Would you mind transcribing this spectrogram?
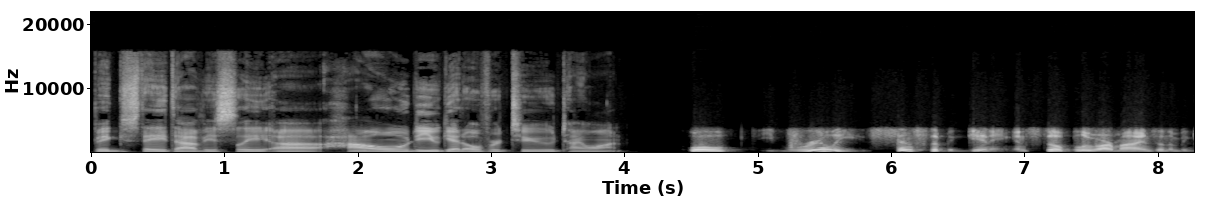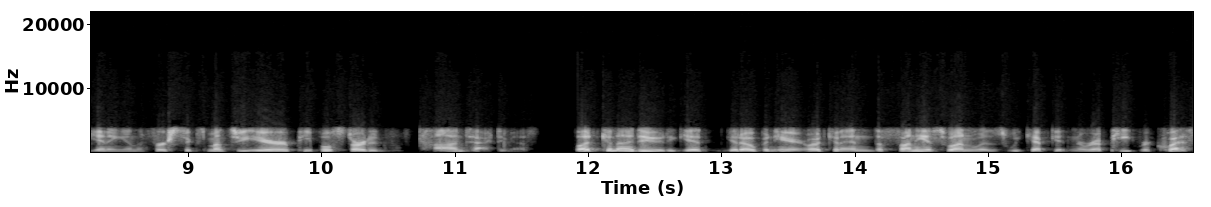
big state, obviously. Uh, how do you get over to Taiwan? Well, really, since the beginning, and still blew our minds in the beginning, in the first six months a year, people started contacting us what can I do to get get open here? What can I, and the funniest one was we kept getting a repeat request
